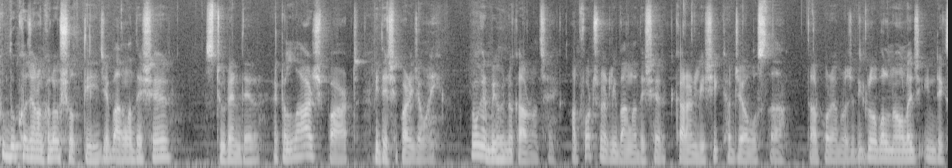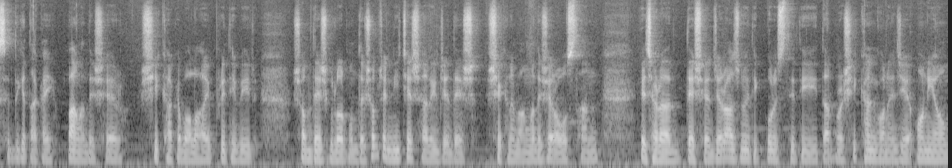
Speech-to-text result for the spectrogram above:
খুব দুঃখজনক হলেও সত্যি যে বাংলাদেশের স্টুডেন্টদের একটা লার্জ পার্ট বিদেশে পাড়ি জমায় এবং এর বিভিন্ন কারণ আছে। আনফর্চুনেটলি বাংলাদেশের কারেন্টলি শিক্ষার যে অবস্থা, তারপরে আমরা যদি গ্লোবাল নলেজ ইন্ডেক্সের দিকে তাকাই, বাংলাদেশের শিক্ষাকে বলা হয় পৃথিবীর সব দেশগুলোর মধ্যে সবচেয়ে নিচের সারির যে দেশ, সেখানে বাংলাদেশের অবস্থান, এছাড়া দেশের যে রাজনৈতিক পরিস্থিতি, তারপরে শিক্ষাঙ্গনে যে অনিয়ম,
